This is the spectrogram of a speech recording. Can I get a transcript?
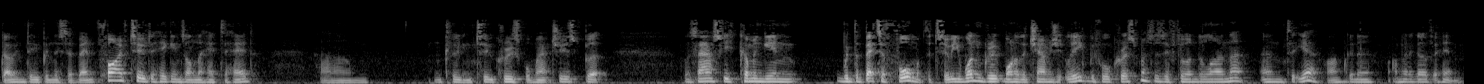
going deep in this event. 5-2 to Higgins on the head-to-head, um, including two Crucible matches, but Lisowski's coming in with the better form of the two. He won Group 1 of the Championship League before Christmas, as if to underline that, and uh, yeah, I'm gonna, I'm gonna go for him.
